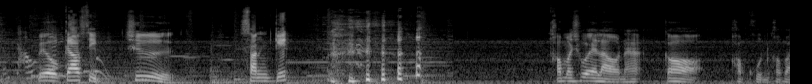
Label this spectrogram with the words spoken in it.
ฉันจะอาเวล90 ชื่อซันเก็กเขามาช่วยเรานะฮะ ก็ขอบคุณเข้าไป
